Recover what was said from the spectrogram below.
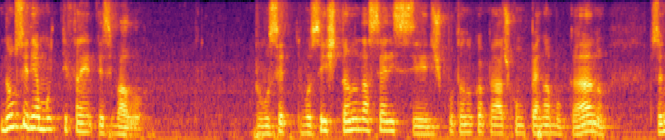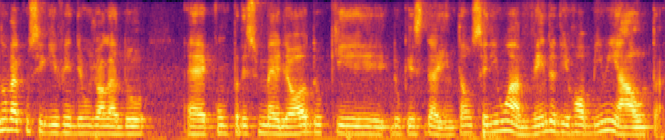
não seria muito diferente desse valor você, você estando na Série C, disputando campeonatos como Pernambucano, você não vai conseguir vender um jogador é, com preço melhor do que, do que esse daí. Então seria uma venda de Robinho em alta.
